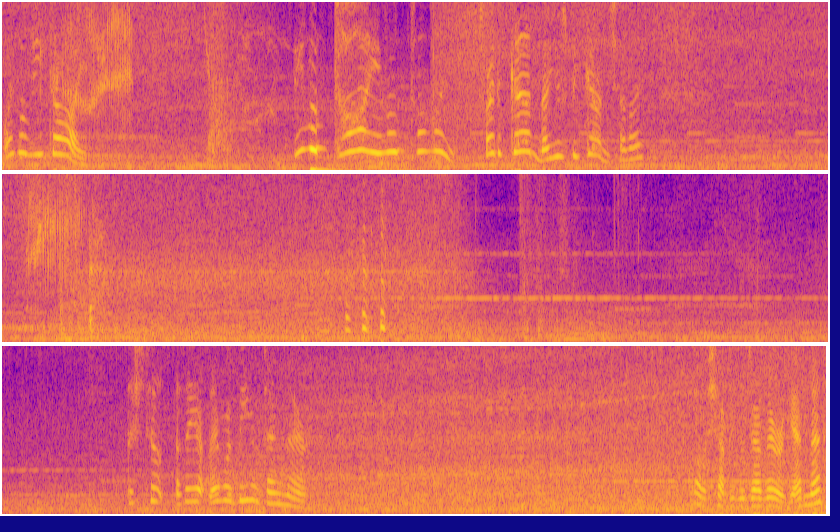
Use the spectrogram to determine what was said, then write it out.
Why won't he die? He won't die. He won't die. Try the gun. I'll use my gun, shall I? They're still. Are they? They were beer down there. Oh, shall we go down there again then?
